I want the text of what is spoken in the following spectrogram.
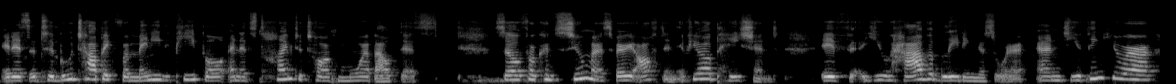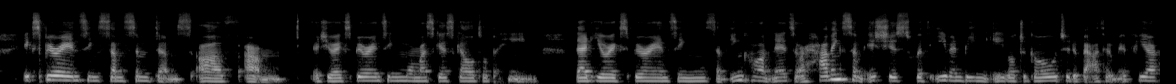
It is a taboo topic for many people, and it's time to talk more about this. So, for consumers, very often, if you're a patient, if you have a bleeding disorder and you think you are experiencing some symptoms of um, that you're experiencing more musculoskeletal pain, that you're experiencing some incontinence or having some issues with even being able to go to the bathroom, if you're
